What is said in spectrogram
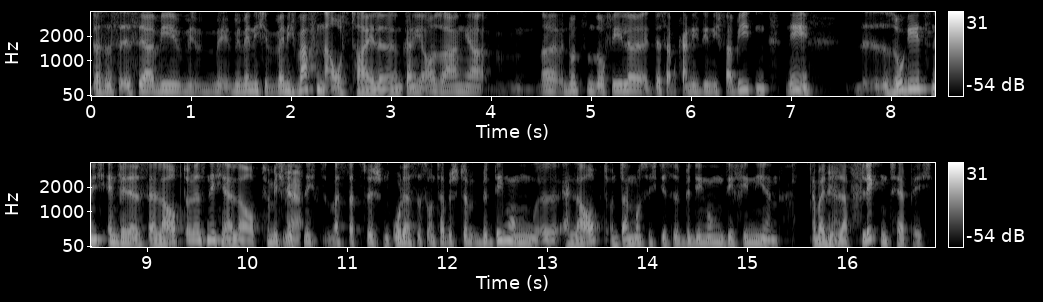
das ist, ist ja wie, wie, wie, wenn, ich, wenn ich Waffen austeile, dann kann ich auch sagen, ja, äh, nutzen so viele, deshalb kann ich die nicht verbieten. Nee, so geht's nicht. Entweder ist es erlaubt oder es ist nicht erlaubt. Für mich gibt es ja. nichts was dazwischen. Oder es ist unter bestimmten Bedingungen äh, erlaubt und dann muss ich diese Bedingungen definieren. Aber ja. dieser Flickenteppich,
